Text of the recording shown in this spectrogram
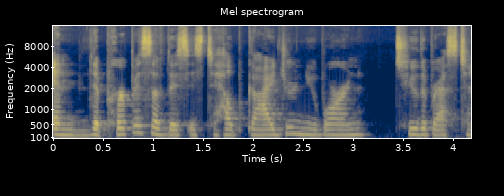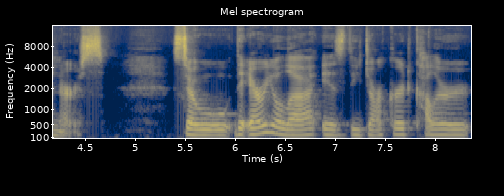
And the purpose of this is to help guide your newborn to the breast to nurse. So the areola is the darker color,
